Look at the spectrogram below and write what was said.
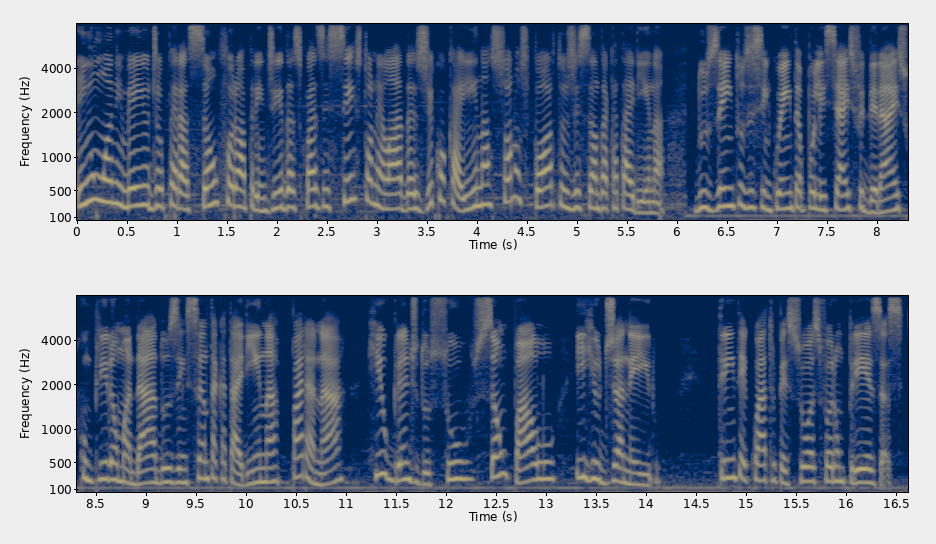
Em um ano e meio de operação, foram apreendidas quase 6 toneladas de cocaína só nos portos de Santa Catarina. 250 policiais federais cumpriram mandados em Santa Catarina, Paraná, Rio Grande do Sul, São Paulo e Rio de Janeiro. 34 pessoas foram presas.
